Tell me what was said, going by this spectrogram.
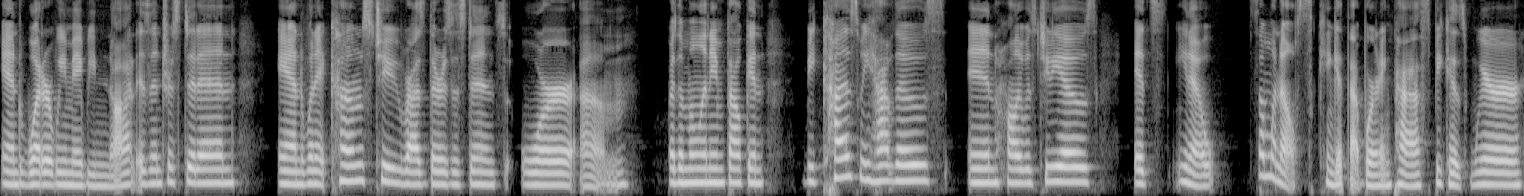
and what are we maybe not as interested in. And when it comes to Rise of the Resistance or um, or the Millennium Falcon, because we have those in Hollywood Studios, it's you know someone else can get that boarding pass because we're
